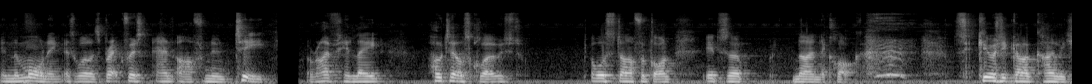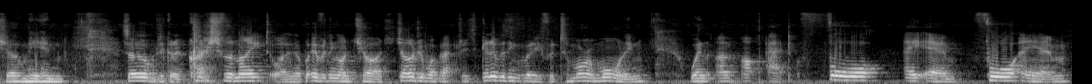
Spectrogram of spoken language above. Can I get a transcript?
in the morning as well as breakfast and afternoon tea. Arrived here late, hotel's closed, all staff are gone. It's uh, 9 o'clock. Security guard kindly showed me in. So I'm just going to crash for the night, or I'm going to put everything on charge, charge all my batteries, get everything ready for tomorrow morning when I'm up at 4 a.m. 4 a.m.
